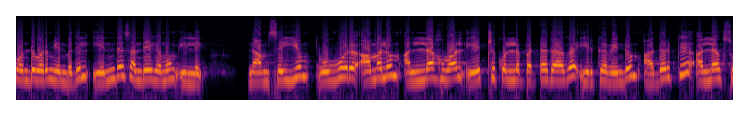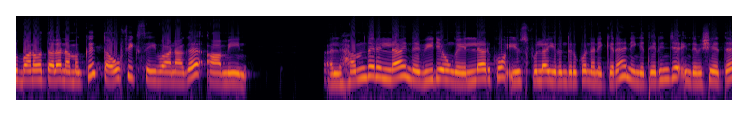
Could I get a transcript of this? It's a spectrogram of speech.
கொண்டு வரும் என்பதில் எந்த சந்தேகமும் இல்லை. நாம் செய்யும் ஒவ்வொரு அமலும் அல்லாஹ்வால் ஏற்றுக்கொள்ளப்பட்டதாக இருக்க வேண்டும். அதற்கு அல்லாஹ் சுபானோத்தாலா நமக்கு தௌஃபிக் செய்வானாக. ஆமீன். அல்ஹம்துலில்லா இந்த வீடியோ உங்கள் எல்லாருக்கும் யூஸ்ஃபுல்லாக இருந்திருக்கும்னு நினைக்கிறேன். நீங்கள் தெரிஞ்ச இந்த விஷயத்தை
